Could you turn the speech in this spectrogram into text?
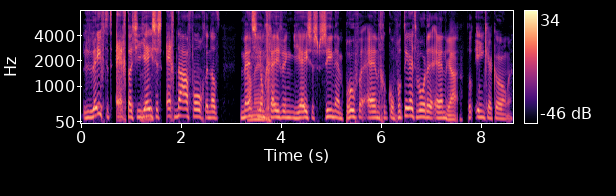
leeft het echt dat je Jezus echt navolgt en dat mensen in je omgeving Jezus zien en proeven en geconfronteerd worden en Ja, tot één keer komen?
